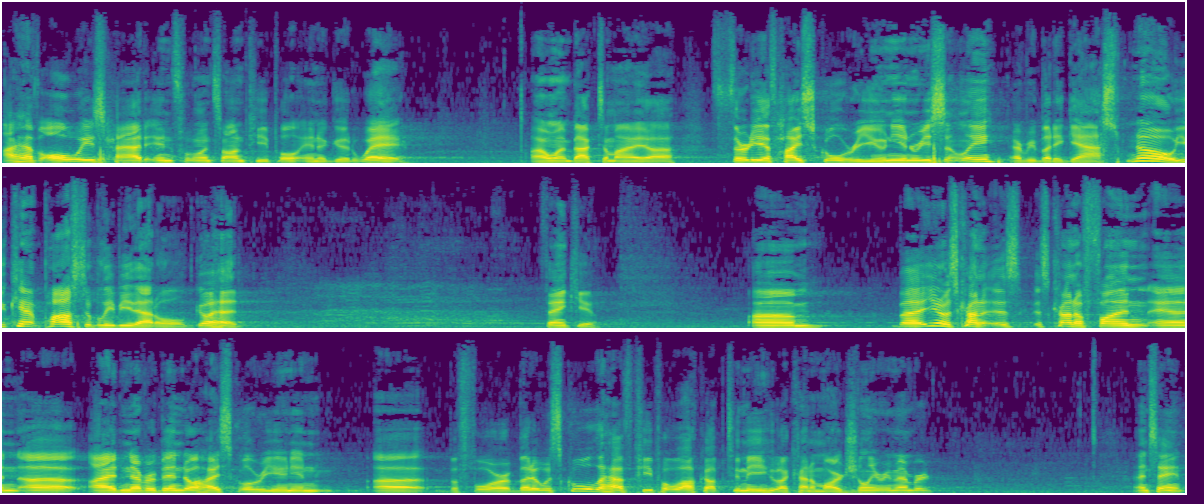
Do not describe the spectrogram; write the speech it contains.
I have always had influence on people in a good way. I went back to my uh, 30th high school reunion recently. Everybody gasped. No, you can't possibly be that old. Go ahead. Thank you. Um, but you know, it's kind of it's, it's kind of fun, and uh, I had never been to a high school reunion uh, before, but it was cool to have people walk up to me who I kind of marginally remembered, and saying,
